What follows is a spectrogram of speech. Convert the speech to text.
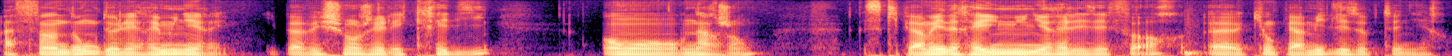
afin donc de les rémunérer. Ils peuvent échanger les crédits en argent, ce qui permet de rémunérer les efforts euh, qui ont permis de les obtenir.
